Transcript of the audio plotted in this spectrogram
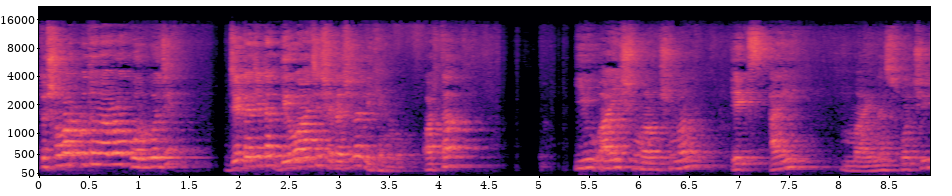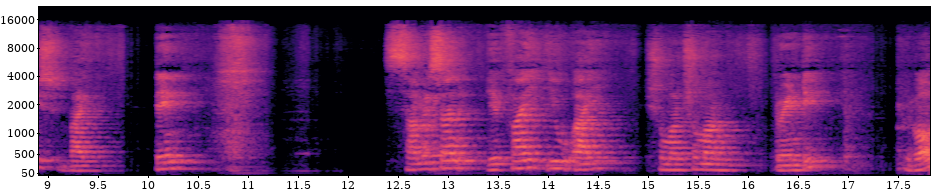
তো সবার প্রথমে আমরা করব যে, যেটা যেটা দেওয়া আছে সেটা সেটা লিখে নেব। অর্থাৎ ইউআই সমান সমান এক্স আই মাইনাস পঁচিশ by ten summation F I U I সমান সমান টোয়েন্টি এবং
